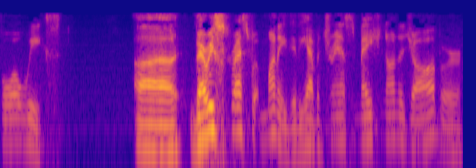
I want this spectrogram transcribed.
four weeks. Uh, very stressed with money. Did he have a transformation on the job or?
